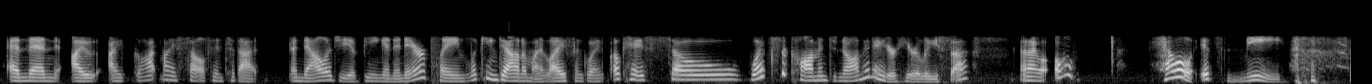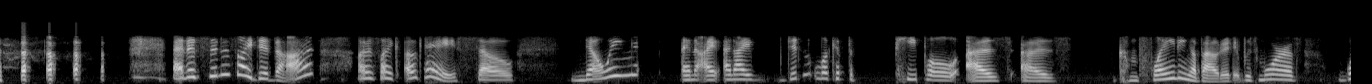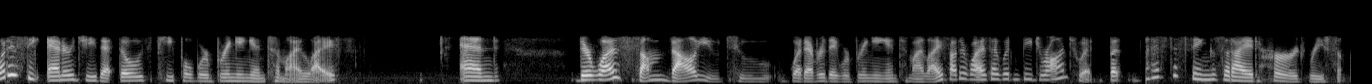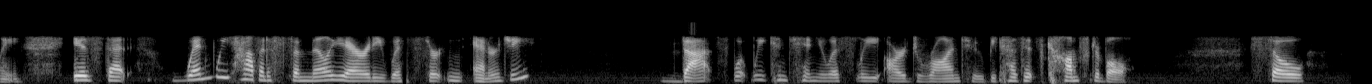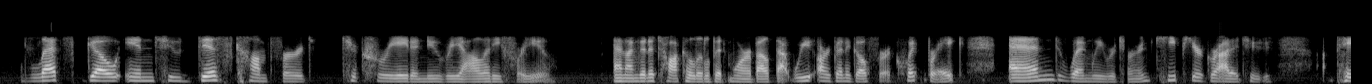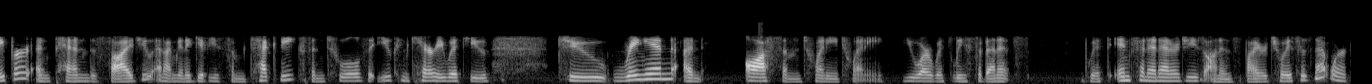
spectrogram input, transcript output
and then I I got myself into that analogy of being in an airplane looking down on my life and going okay so what's the common denominator here Lisa? And I go oh hell it's me and as soon as I did that I was like okay so knowing and I and I didn't look at the people as as complaining about it. It was more of what is the energy that those people were bringing into my life, and there was some value to whatever they were bringing into my life. Otherwise, I wouldn't be drawn to it. But one of the things that I had heard recently is that when we have a familiarity with certain energy, that's what we continuously are drawn to because it's comfortable. So let's go into discomfort to create a new reality for you. And I'm going to talk a little bit more about that. We are going to go for a quick break. And when we return, keep your gratitude paper and pen beside you. And I'm going to give you some techniques and tools that you can carry with you to ring in an awesome 2020. You are with Lisa Bennett with Infinite Energies on Inspired Choices Network.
